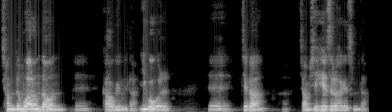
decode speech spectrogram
참 너무 아름다운 예, 가곡입니다. 이 곡을 예, 제가 잠시 해설을 하겠습니다.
